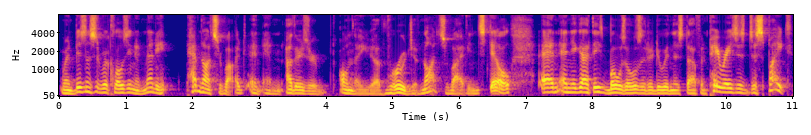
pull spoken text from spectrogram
when businesses were closing and many have not survived, and, and others are on the uh, verge of not surviving still. And, and you got these bozos that are doing this stuff and pay raises despite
